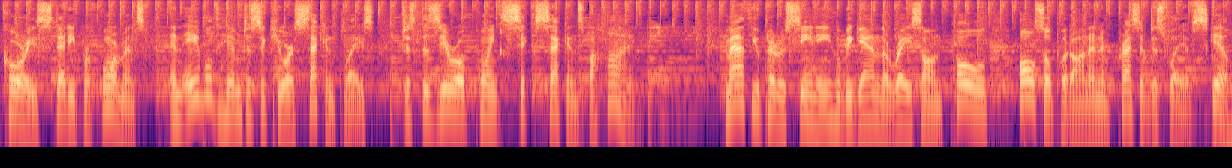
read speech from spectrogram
Corey's steady performance enabled him to secure second place just the 0.6 seconds behind. Matthew Perusini, who began the race on pole, also put on an impressive display of skill.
